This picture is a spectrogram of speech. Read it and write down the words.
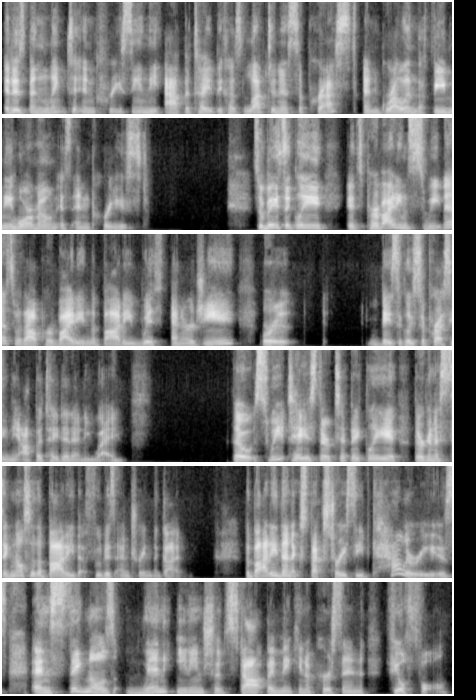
It has been linked to increasing the appetite because leptin is suppressed and ghrelin, the feed me hormone, is increased. So basically, it's providing sweetness without providing the body with energy or basically suppressing the appetite in any way. So sweet taste, they're typically they're going to signal to the body that food is entering the gut. The body then expects to receive calories and signals when eating should stop by making a person feel full.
